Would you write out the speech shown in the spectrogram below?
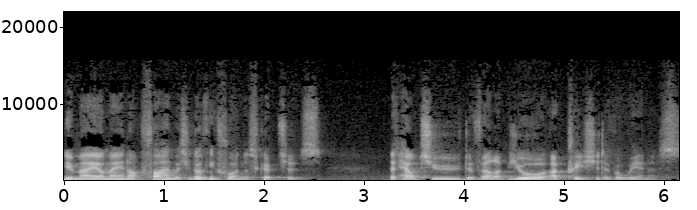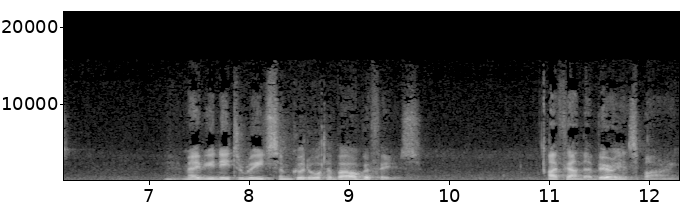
you may or may not find what you're looking for in the scriptures that helps you develop your appreciative awareness. Maybe you need to read some good autobiographies. I found that very inspiring,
